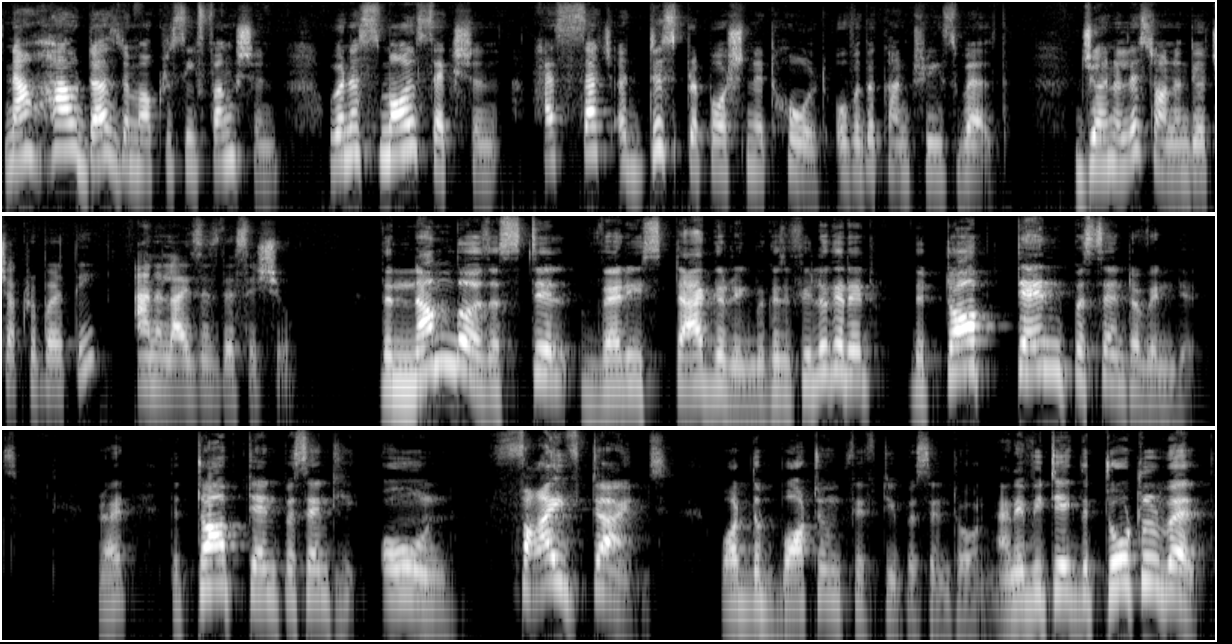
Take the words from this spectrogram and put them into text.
Now, how does democracy function when a small section has such a disproportionate hold over the country's wealth? Journalist Aunindyo Chakravarty analyzes this issue. The numbers are still very staggering because if you look at it, the top 10% of Indians, right, the top 10% own five times what the bottom 50% own. And if we take the total wealth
